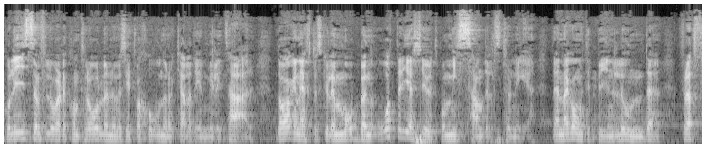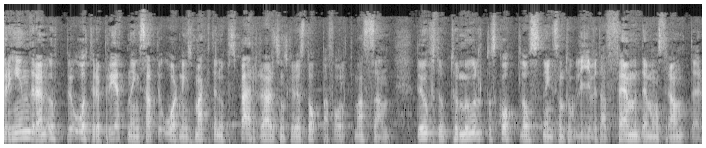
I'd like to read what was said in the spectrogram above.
Polisen förlorade kontrollen över situationen och kallade in militär. Dagen efter skulle mobben åter ge sig ut på misshandelsturné, denna gång till byn Lunde. För att förhindra en upp- återupprepning satte ordningsmakten upp spärrar som skulle stoppa folkmassan. Det uppstod tumult och skottlossning som tog livet av fem demonstranter.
